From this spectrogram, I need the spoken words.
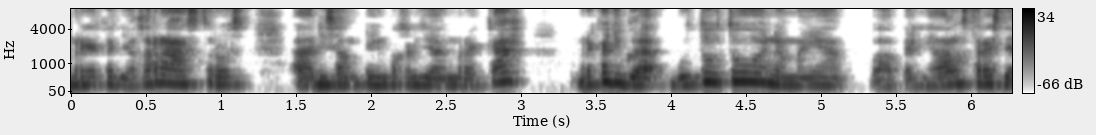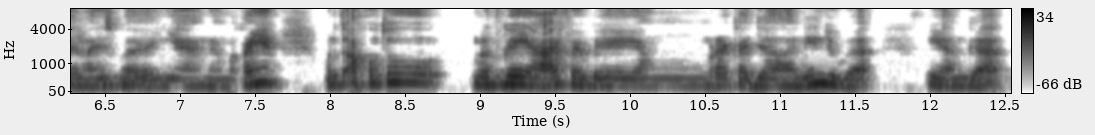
mereka kerja keras terus uh, di samping pekerjaan mereka mereka juga butuh tuh namanya uh, penghilang stres dan lain sebagainya. Nah makanya menurut aku tuh menurut gue ya FWB yang mereka jalanin juga ya nggak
